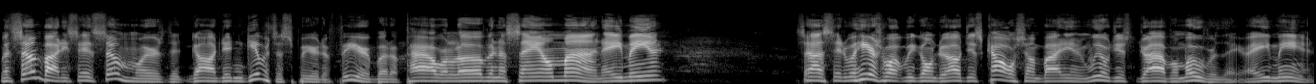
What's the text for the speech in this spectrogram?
But somebody says somewhere that God didn't give us a spirit of fear, but a power, love, and a sound mind. Amen. So I said, Well, here's what we're going to do. I'll just call somebody and we'll just drive them over there. Amen.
